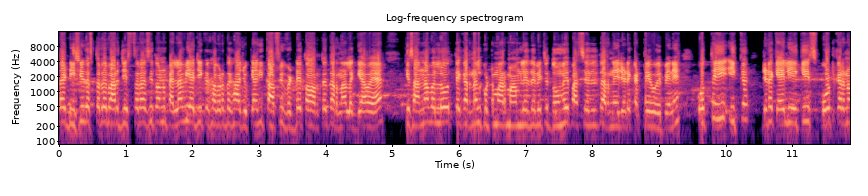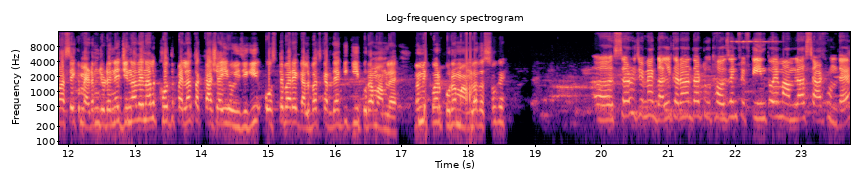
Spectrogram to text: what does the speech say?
ਤਾਂ ਡੀਸੀ ਦਫ਼ਤਰ ਦੇ ਬਾਹਰ ਜਿਸ ਤਰ੍ਹਾਂ ਅਸੀਂ ਤੁਹਾਨੂੰ ਪਹਿਲਾਂ ਵੀ ਅੱਜ ਇੱਕ ਖਬਰ ਦਿਖਾ ਚੁੱਕੇ ਹਾਂ ਕਿ ਕਾਫੀ ਵੱਡੇ ਤੌਰ ਤੇ ਧਰਨਾ ਲੱਗਿਆ ਹੋਇਆ ਹੈ। ਕਿਸਾਨਾਂ ਵੱਲੋਂ ਤੇ ਕਰਨਲ ਕੁੱਟਮਾਰ ਮਾਮਲੇ ਦੇ ਵਿੱਚ ਦੋਵੇਂ ਪਾਸੇ ਦੇ ਧਰਨੇ ਜਿਹੜੇ ਇਕੱਠੇ ਹੋਏ ਪਏ ਨੇ, ਉੱਥੇ ਹੀ ਇੱਕ ਜਿਹੜਾ ਕਹਿ ਲਈਏ ਕਿ ਸਪੋਰਟ ਕਰਨ ਵਾਸਤੇ ਇੱਕ ਮੈਡਮ ਜੁੜੇ ਨੇ, ਜਿਨ੍ਹਾਂ ਦੇ ਨਾਲ ਖੁਦ ਪਹਿਲਾਂ ਧੱਕਾਸ਼ਾਹੀ ਹੋਈ ਸੀਗੀ, ਉਸ ਦੇ ਬਾਰੇ ਗੱਲਬਾਤ ਕਰਦੇ ਹਾਂ ਕਿ ਕੀ ਪੂਰਾ ਮਾਮਲਾ ਹੈ। ਮੈਮ, ਇੱਕ ਵਾਰ ਪੂਰਾ ਮਾਮਲਾ ਦੱਸੋਗੇ? ਸਰ, ਜੇ ਮੈਂ ਗੱਲ ਕਰਾਂ ਤਾਂ 2015 ਤੋਂ ਇਹ ਮਾਮਲਾ ਸਟਾਰਟ ਹੁੰਦਾ ਹੈ।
